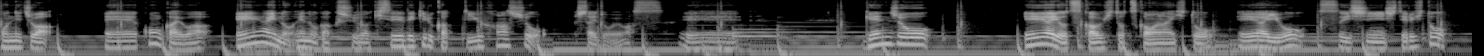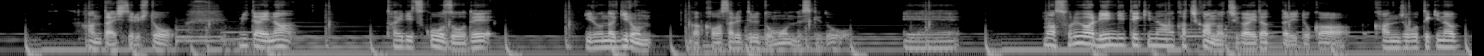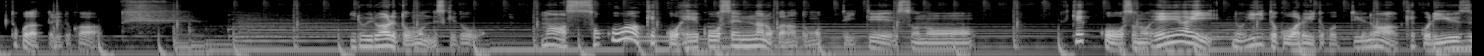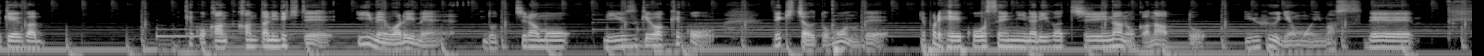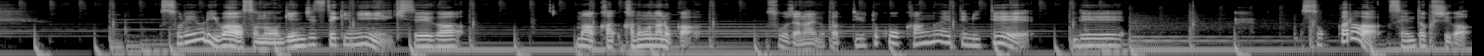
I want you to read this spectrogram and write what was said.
こんにちは、えー今回は AI の絵の学習は規制できるかっていう話をしたいと思います。えー現状、AI を使う人、使わない人、AI を推進してる人、反対してる人、みたいな対立構造でいろんな議論が交わされてると思うんですけど、えーまあそれは倫理的な価値観の違いだったりとか、感情的なとこだったりとか、いろいろあると思うんですけど、まあそこは結構平行線なのかなと思っていて、その結構その AI のいいとこ悪いとこっていうのは結構理由付けが結構簡単にできて、いい面悪い面、どちらも理由付けは結構できちゃうと思うので、やっぱり平行線になりがちなのかなというふうに思います。で、それよりは、その現実的に規制が、まあ、可能なのか、そうじゃないのかっていうとこを考えてみて、で、そっから選択肢が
